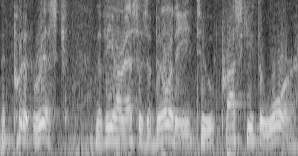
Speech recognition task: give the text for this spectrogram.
that put at risk the VRS's ability to prosecute the war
